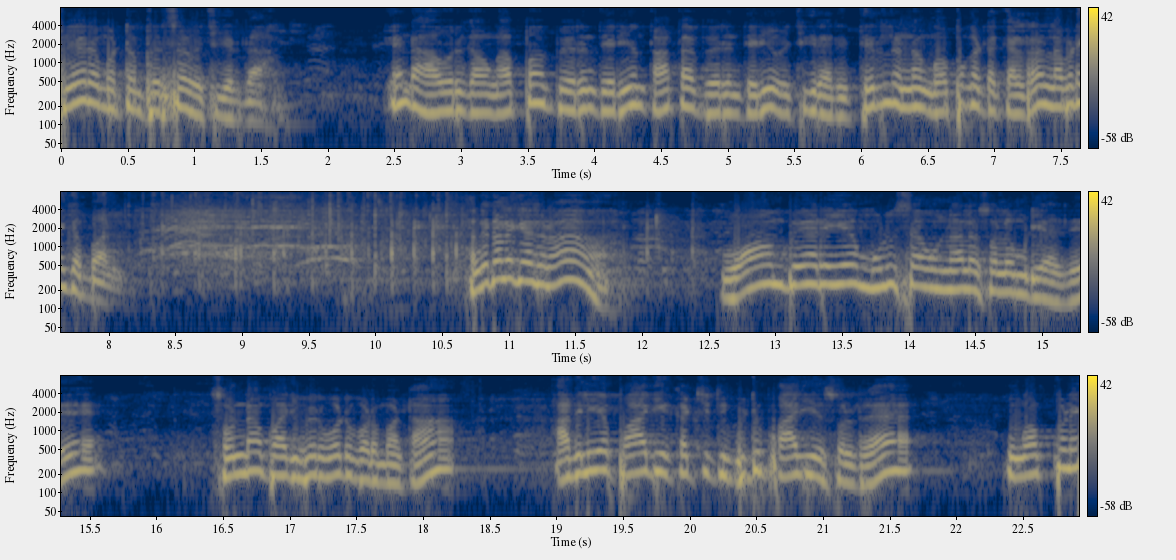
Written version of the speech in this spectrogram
பேரை மட்டும் பெருசாக வச்சுக்கிறதா? ஏண்டா அவருக்கு அவங்க அப்பா பேரும் தெரியும் தாத்தா பேரும் தெரியும் வச்சுக்கிறாரு. தெரியலன்னா உங்கள் ஒப்பங்கிட்ட கேள்றா லபடைக்கப்பால் அங்கே தானே கேட்கணும் உன் பேரையே முழுசாக உன்னால் சொல்ல முடியாது. சொன்னால் பாதி பேர் ஓட்டு போட மாட்டான். அதுலேயே பாதியை கட்சி தூக்கிட்டு பாதியை சொல்கிற உங்கள் அப்பனை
